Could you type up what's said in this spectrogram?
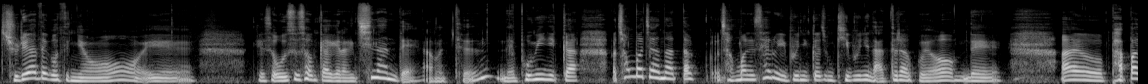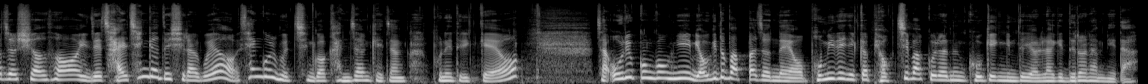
줄여야 되거든요. 예. 그래서 오수성 가게랑 친한데 아무튼 네 봄이니까 청바지 하나 딱 장만에 새로 입으니까 좀 기분이 나더라고요. 네 아유 바빠져셔서 이제 잘 챙겨 드시라고요. 생굴 무침과 간장 게장 보내드릴게요. 자, 5600님, 여기도 바빠졌네요. 봄이 되니까 벽지 바꾸려는 고객님들 연락이 늘어납니다.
